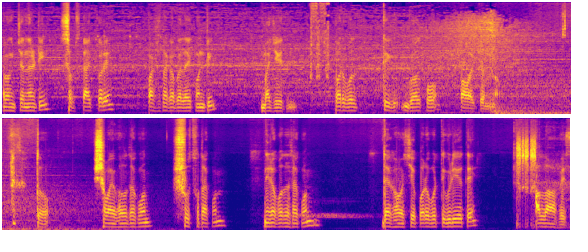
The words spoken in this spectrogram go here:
এবং চ্যানেলটি সাবস্ক্রাইব করে পাশে থাকা বেল আইকনটি বাজিয়ে দিন। পরবর্তী গল্প পাওয়ার জন্য। তো সবাই ভালো থাকুন, সুস্থ থাকুন, নিরাপদে থাকুন। দেখা হচ্ছে পরবর্তী ভিডিওতে। আল্লাহ হাফেজ।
